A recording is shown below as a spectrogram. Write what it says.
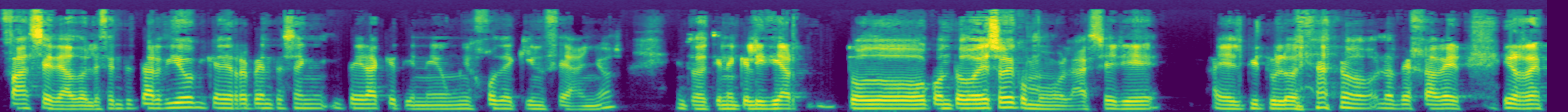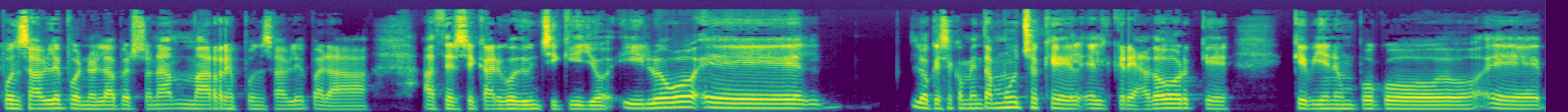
fase de adolescente tardío y que de repente se entera que tiene un hijo de 15 años. Entonces tiene que lidiar todo con todo eso y como la serie, el título ya no, nos deja ver irresponsable, pues no es la persona más responsable para hacerse cargo de un chiquillo. Y luego eh, lo que se comenta mucho es que el creador que que viene un poco eh,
